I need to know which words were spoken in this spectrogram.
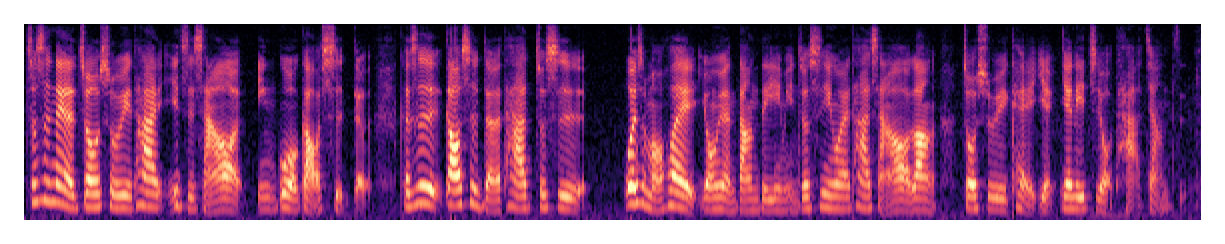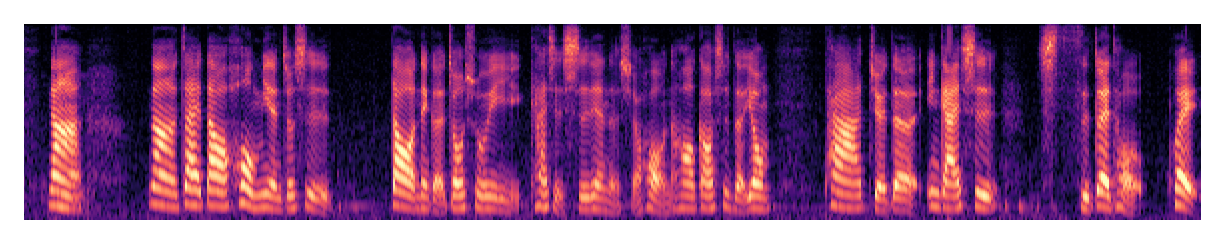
就是那个周淑玉，她一直想要赢过高士德，可是高士德他就是为什么会永远当第一名，就是因为他想要让周淑玉可以眼眼里只有他这样子。那那再到后面，就是到那个周淑怡开始失恋的时候，然后高士德用他觉得应该是死对头会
